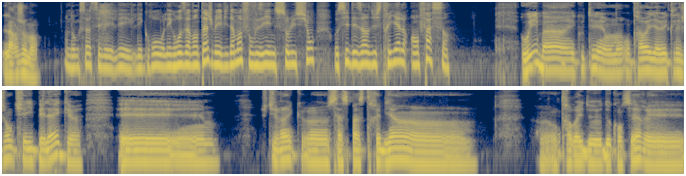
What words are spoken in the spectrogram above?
largement. Donc ça, c'est les, les, gros, les gros avantages, mais évidemment, il faut que vous ayez une solution aussi des industriels en face. Oui, ben écoutez, on, travaille avec les gens de chez IPELEC et je dirais que ça se passe très bien. Euh, on travaille de, concert et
